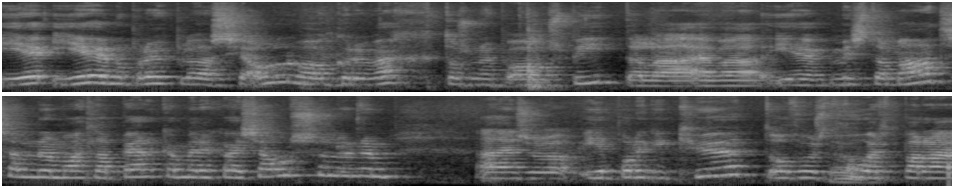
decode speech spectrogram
ég, ég hef nú bara upplegað sjálfa á einhverju vekt og svona upp á spítala ef að ég hef mistað matsalunum og ætla að berga mér eitthvað í sjálfsölunum að eins og ég bor ekki kjöt og þú veist, þú ert bara,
